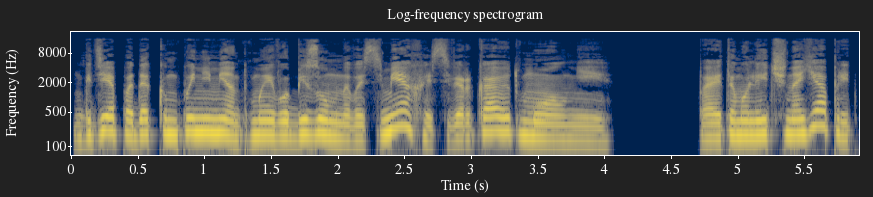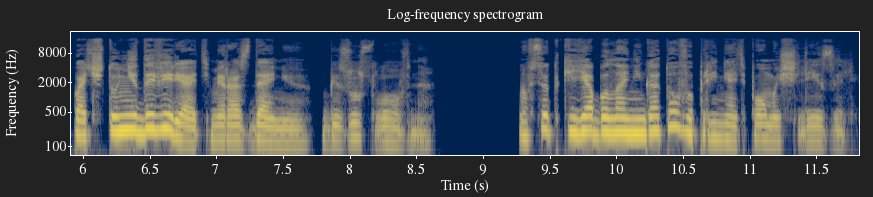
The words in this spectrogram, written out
где под аккомпанемент моего безумного смеха сверкают молнии. Поэтому лично я предпочту не доверять мирозданию, безусловно. Но все-таки я была не готова принять помощь Лизель.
